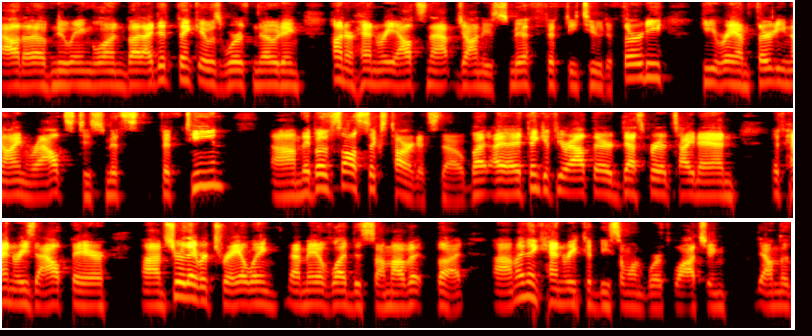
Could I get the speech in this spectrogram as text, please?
out of New England, but I did think it was worth noting Hunter Henry outsnapped Jonnu Smith 52 to 30. He ran 39 routes to Smith's 15. Um, they both saw six targets though, but I, I, think if you're out there desperate at tight end, if Henry's out there, I'm sure they were trailing. That may have led to some of it, but um, I think Henry could be someone worth watching down the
